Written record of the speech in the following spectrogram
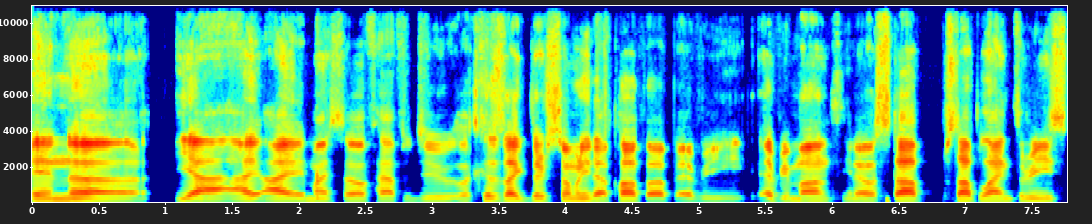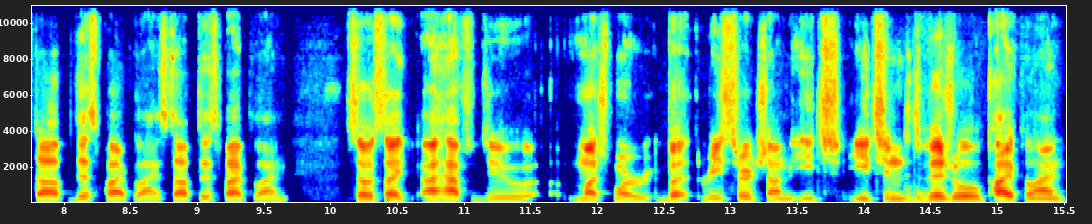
and uh yeah, I I myself have to do because like there's so many that pop up every every month. You know, stop stop line three, stop this pipeline, stop this pipeline. So it's like I have to do much more but research on each each individual pipeline.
